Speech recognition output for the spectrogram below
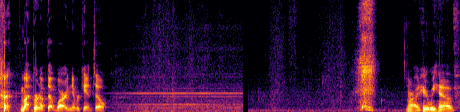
might burn up that wire. You never can tell. All right, here we have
